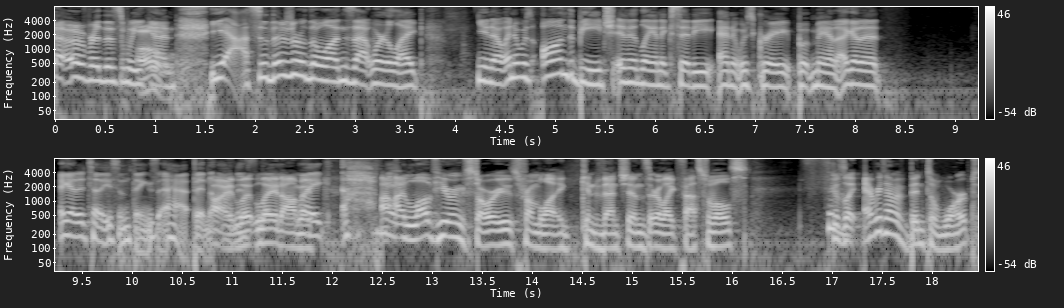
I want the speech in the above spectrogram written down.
over this weekend. Oh. Yeah, so those were the ones that were like, you know, and it was on the beach in Atlantic City and it was great, but man, I got to I got to tell you some things that happened. All right, lay, honestly. it on me. Like, ah, I, I love hearing stories from like conventions or like festivals because like every time I've been to Warped,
